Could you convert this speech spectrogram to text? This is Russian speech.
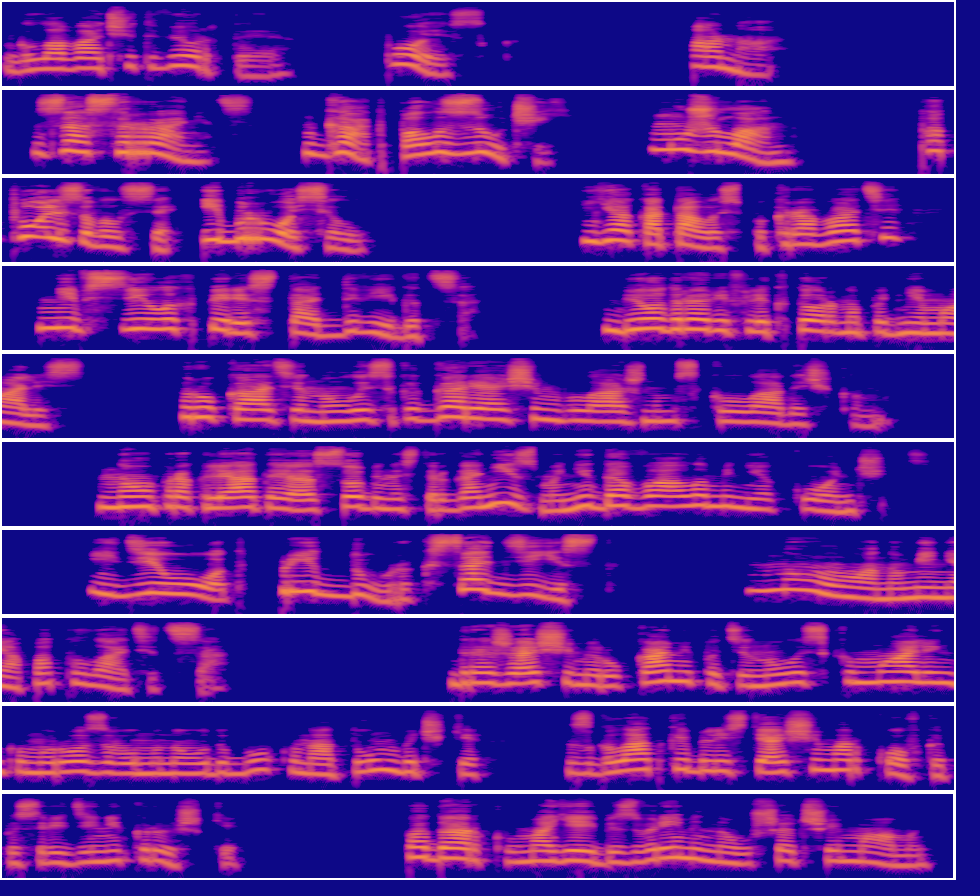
Глава четвертая. Поиск. Она. Засранец, гад ползучий, мужлан. Попользовался и бросил. Я каталась по кровати, не в силах перестать двигаться. Бедра рефлекторно поднимались, рука тянулась к горящим влажным складочкам. Но проклятая особенность организма не давала мне кончить. Идиот, придурок, садист. Ну, он у меня поплатится. Дрожащими руками потянулась к маленькому розовому ноутбуку на тумбочке с гладкой блестящей морковкой посередине крышки. Подарку моей безвременно ушедшей мамы.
